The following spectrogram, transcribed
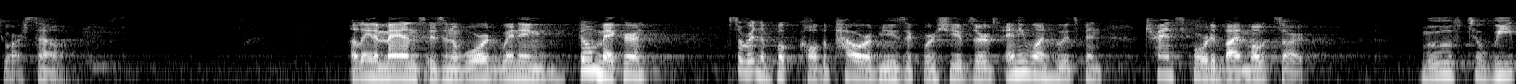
to ourselves. Elena Mannes is an award winning filmmaker and also written a book called The Power of Music, where she observes anyone who has been transported by Mozart, moved to weep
